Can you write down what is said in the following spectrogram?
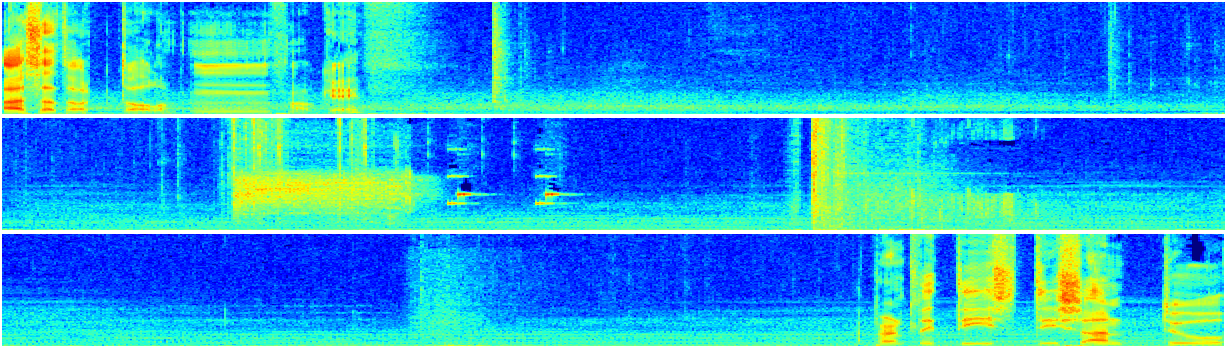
Asatortol. Mm, okay. Apparently these these aren't too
